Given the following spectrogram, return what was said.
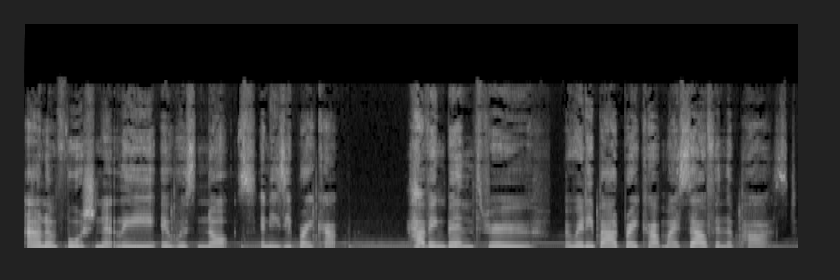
and unfortunately, it was not an easy breakup. Having been through a really bad breakup myself in the past,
